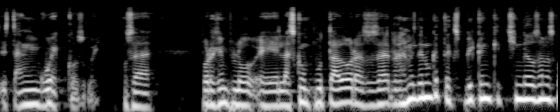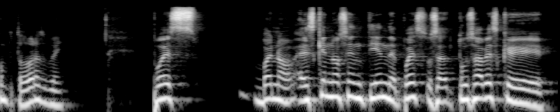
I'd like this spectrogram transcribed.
están huecos, güey. O sea, por ejemplo, eh, las computadoras. O sea, realmente nunca te explican qué chingados son las computadoras, güey. Pues. Bueno, es que no se entiende, pues. O sea, tú sabes que.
